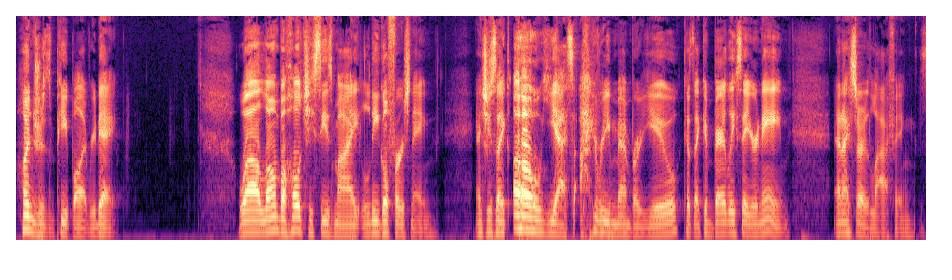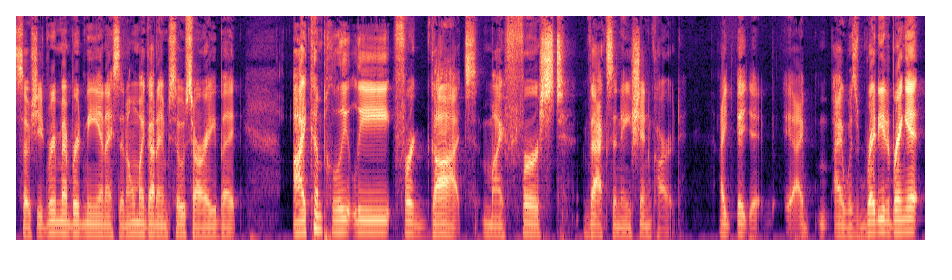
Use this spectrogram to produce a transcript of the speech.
hundreds of people every day. Well, lo and behold, she sees my legal first name. And she's like, Oh, yes, I remember you because I could barely say your name. And I started laughing. So she remembered me. And I said, Oh my God, I'm so sorry. But I completely forgot my first vaccination card. I, it, I, I was ready to bring it,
